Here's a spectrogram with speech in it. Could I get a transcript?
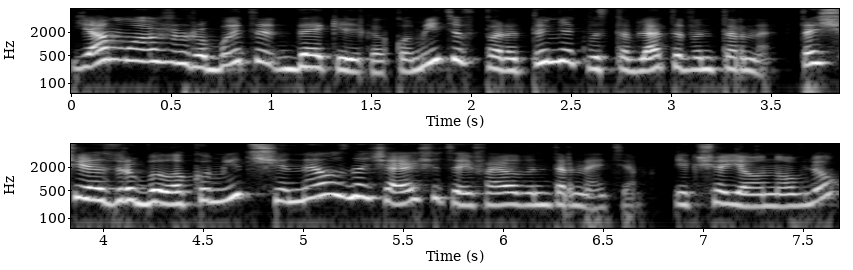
Я можу робити декілька комітів перед тим, як виставляти в інтернет. Те, що я зробила коміт, ще не означає, що цей файл в інтернеті. Якщо я оновлю,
